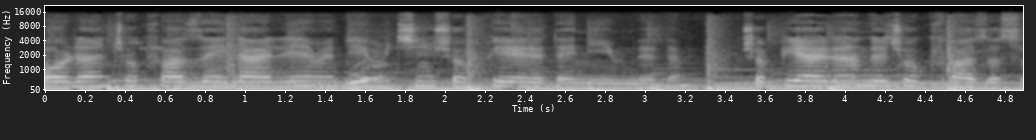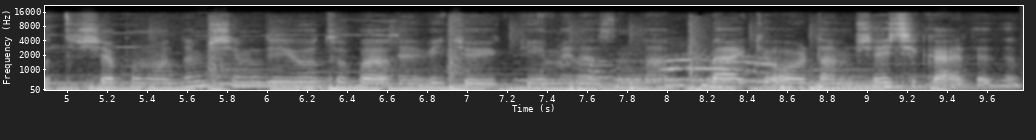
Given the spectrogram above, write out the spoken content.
Oradan çok fazla ilerleyemediğim için Shopier'i deneyeyim dedim. Shopier'den de çok fazla satış yapamadım. Şimdi YouTube'a e, video yükleyeyim en azından. Belki oradan bir şey çıkar dedim.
